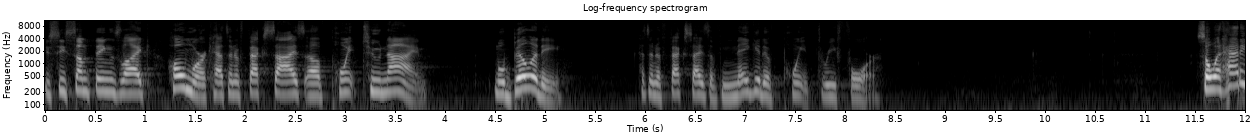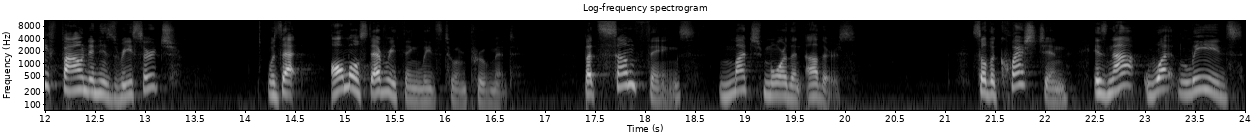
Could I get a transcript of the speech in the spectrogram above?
You see some things like homework has an effect size of 0.29. Mobility has an effect size of negative 0.34. So what Hattie found in his research was that almost everything leads to improvement, but some things much more than others. So the question is not what leads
